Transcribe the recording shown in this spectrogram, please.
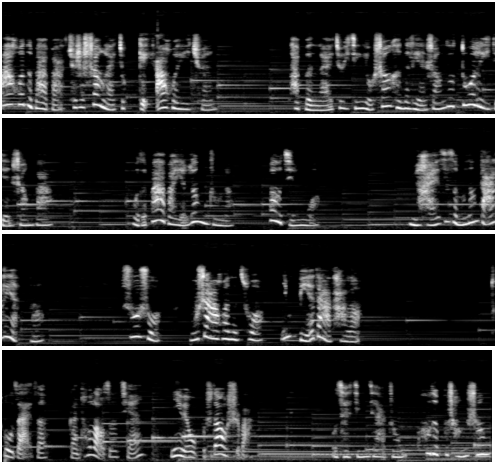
阿欢的爸爸却是上来就给阿欢一拳。他本来就已经有伤痕的脸上又多了一点伤疤，我的爸爸也愣住了，抱紧我。女孩子怎么能打脸呢？叔叔，不是阿欢的错，您别打他了。兔崽子，敢偷老子的钱，你以为我不知道是吧？我在惊吓中哭得不成声。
